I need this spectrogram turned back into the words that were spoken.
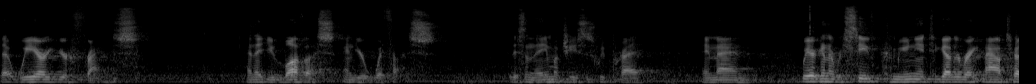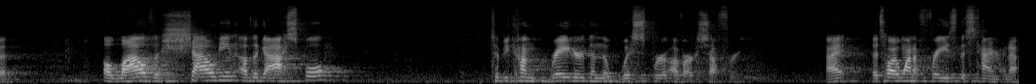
that we are your friends and that you love us and you're with us. It is in the name of Jesus we pray. Amen. We are going to receive communion together right now to allow the shouting of the gospel to become greater than the whisper of our suffering. All right? That's how I want to phrase this time right now.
